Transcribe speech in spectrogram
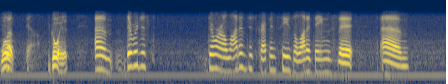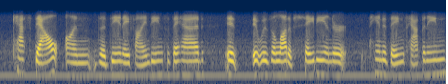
Well, well yeah. go ahead. Um, there were just there were a lot of discrepancies, a lot of things that um, cast doubt on the DNA findings that they had. It it was a lot of shady, underhanded things happening.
